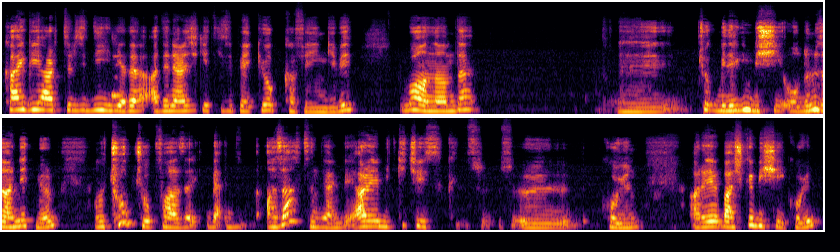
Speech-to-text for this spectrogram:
Kaygıyı arttırıcı değil ya da adenerjik etkisi pek yok kafein gibi. Bu anlamda e, çok belirgin bir şey olduğunu zannetmiyorum. Ama çok çok fazla azaltın yani araya bitki çayı e, koyun, araya başka bir şey koyun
